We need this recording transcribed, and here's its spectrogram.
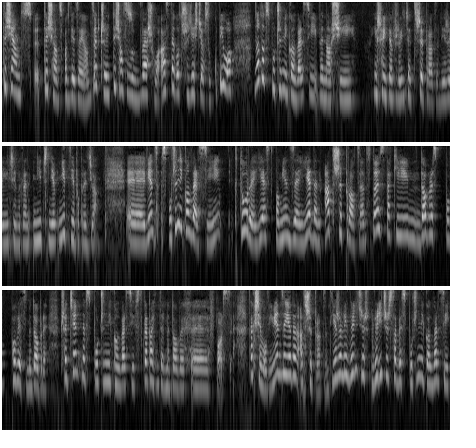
1000, e, 1000 odwiedzających, czyli 1000 osób weszło, a z tego 30 osób kupiło, no to współczynnik konwersji wynosi jeżeli dobrze liczę, 3%, jeżeli nic nie, nic nie, nic nie pokręciłam. Yy, więc współczynnik konwersji, który jest pomiędzy 1 a 3%, to jest taki dobry, powiedzmy dobry, przeciętny współczynnik konwersji w sklepach internetowych yy, w Polsce. Tak się mówi, między 1 a 3%. Jeżeli wyliczysz, wyliczysz sobie współczynnik konwersji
